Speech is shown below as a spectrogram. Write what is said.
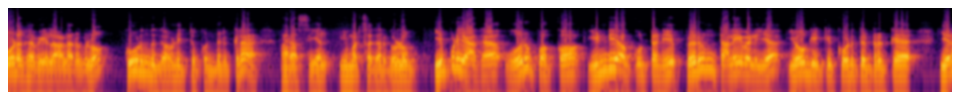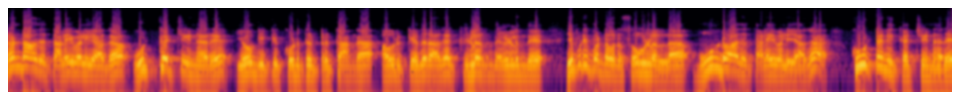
ஊடகவியலாளர்களும். கூர்ந்து கவனித்துக் கொண்டிருக்கிற அரசியல் விமர்சகர்களும். இப்படியாக ஒரு பக்கம் இந்தியா கூட்டணி பெரும் தலைவலியை யோகிக்கு கொடுத்துட்டு இருக்கு இரண்டாவது தலைவலியாக உட்கட்சியினர் யோகிக்கு கொடுத்துட்டு இருக்காங்க அவருக்கு எதிராக கிளர்ந்து எழுந்து இப்படிப்பட்ட ஒரு சூழல்ல மூன்றாவது தலைவலியாக கூட்டணி கட்சியினர்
